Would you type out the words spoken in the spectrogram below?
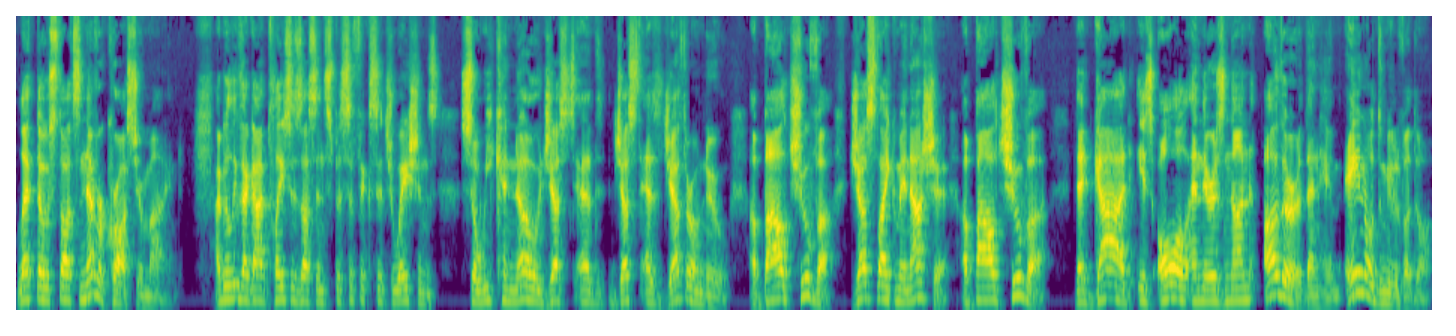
Let those thoughts never cross your mind. I believe that God places us in specific situations so we can know just as just as Jethro knew, a Baal Tshuva, just like Menashe, a Baal Tshuva, that God is all and there is none other than him. Ein od milvado.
